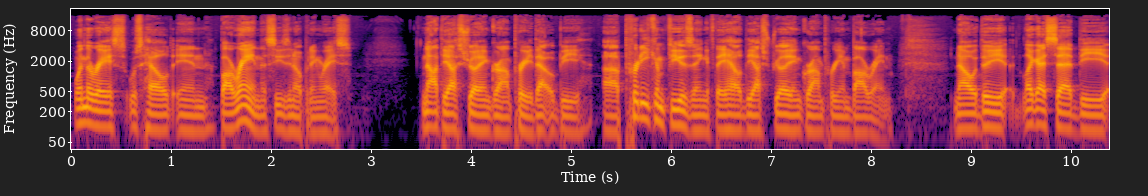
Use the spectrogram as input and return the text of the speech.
when the race was held in Bahrain, the season opening race. Not the Australian Grand Prix. That would be uh, pretty confusing if they held the Australian Grand Prix in Bahrain. Now, the like I said, the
